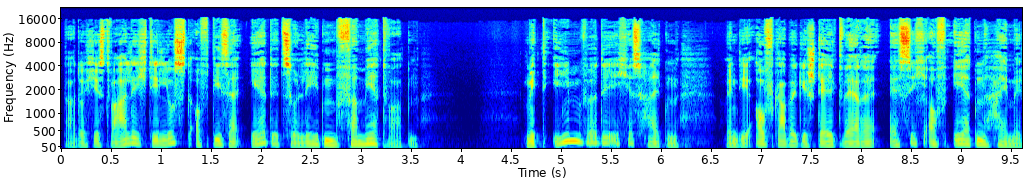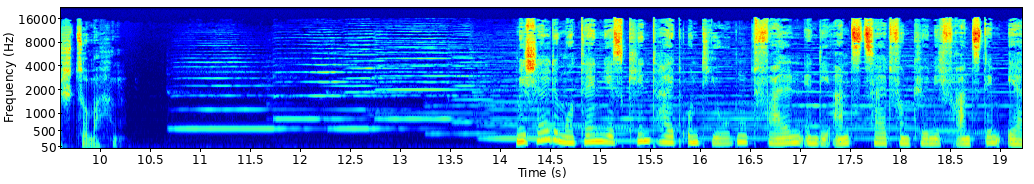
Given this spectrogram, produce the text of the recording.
Dadurch ist wahrlich die Lust, auf dieser Erde zu leben, vermehrt worden. Mit ihm würde ich es halten, wenn die Aufgabe gestellt wäre, es sich auf Erden heimisch zu machen. Michel de Montaignes Kindheit und Jugend fallen in die Amtszeit von König Franz I.,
